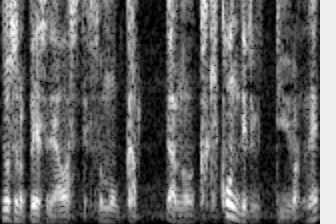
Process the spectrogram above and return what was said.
上司のペースに合わせてるともうガッ、あの、書き込んでるっていうようなね、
